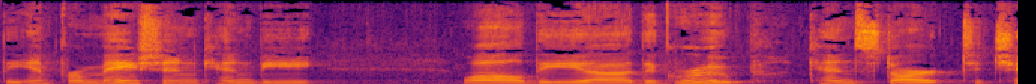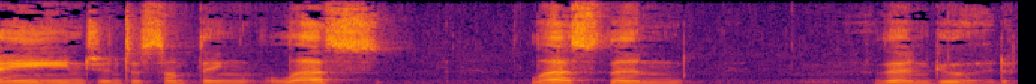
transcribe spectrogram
The information can be, well, the uh, the group can start to change into something less less than than good.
